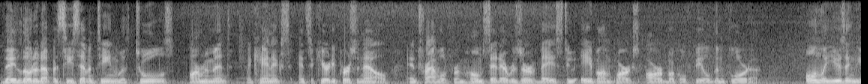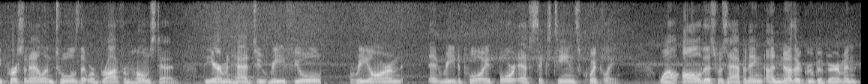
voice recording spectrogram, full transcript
They loaded up a C 17 with tools, armament, mechanics, and security personnel and traveled from Homestead Air Reserve Base to Avon Park's Arbuckle Field in Florida. Only using the personnel and tools that were brought from Homestead, the airmen had to refuel, rearm, and redeploy four F 16s quickly. While all this was happening, another group of airmen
